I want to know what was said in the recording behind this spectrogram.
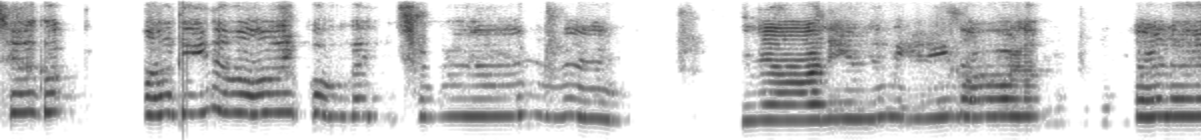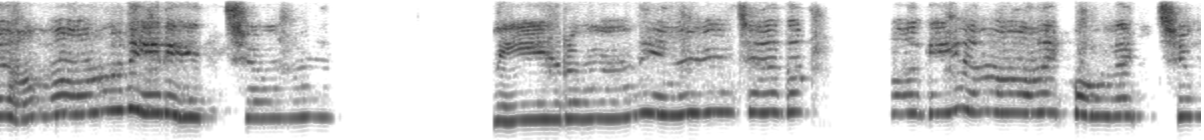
നെഞ്ചകം അതിനായി പുകച്ചും ഞാനിന്നിനാളം അണയാതിരിച്ചും. നീറും നെഞ്ചകം പുകച്ചും.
